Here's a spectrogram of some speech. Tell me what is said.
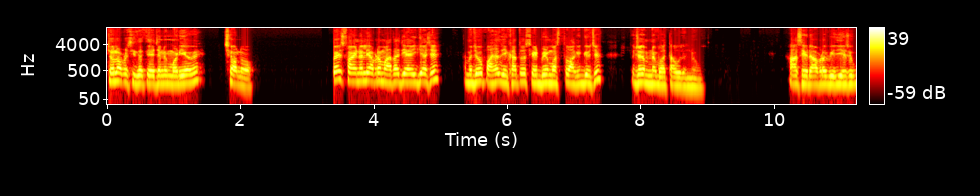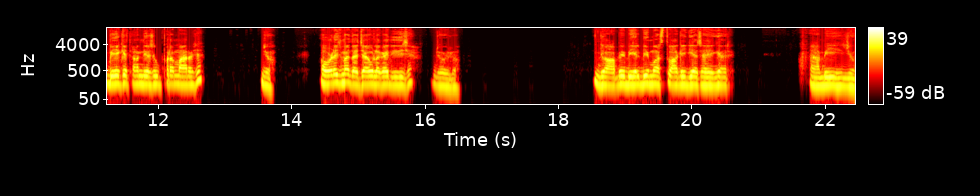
ચલો આપણે સીધા ત્યાં જઈને મળીએ હવે. ચલો. બસ ફાઇનલી આપણે માતાજી આવી ગયા છે. તમે જો પાછા દેખાતો શેડ બેડ મસ્ત વાગી ગયો છે. તો જો તમને બતાવું તમને હું. આ શેડ આપણે બે દિવસ બે કે ત્રણ દિવસ ઉપર મારે છે. જો. અવડે જ મેં ધજાઓ લગાવી દીધી છે. જોઈ લો. જો આ બે બેલ બી મસ્ત વાગી ગયા છે ઘર. આ બી જો.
